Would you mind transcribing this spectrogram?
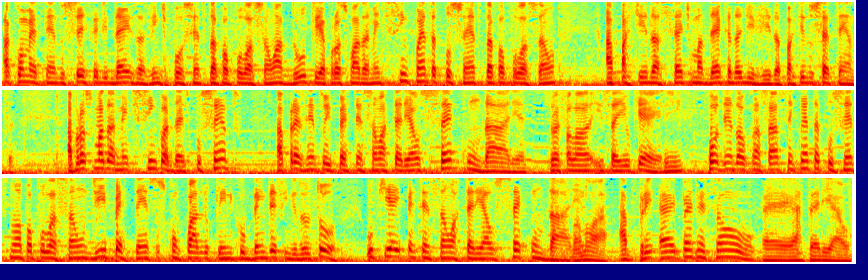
acometendo cerca de 10 a 20% da população adulta e aproximadamente 50% da população a partir da sétima década de vida, a partir dos 70. Aproximadamente 5 a 10% apresentam hipertensão arterial secundária. Você vai falar isso aí o que é? Sim. Podendo alcançar 50% numa população de hipertensos com quadro clínico bem definido. Doutor, o que é hipertensão arterial secundária? Vamos lá. A, a hipertensão é, arterial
